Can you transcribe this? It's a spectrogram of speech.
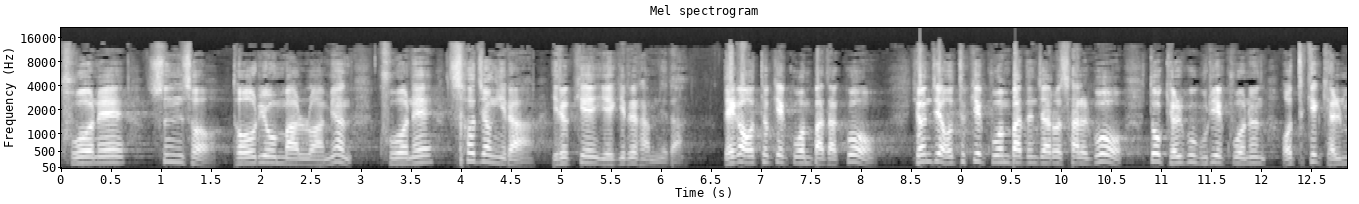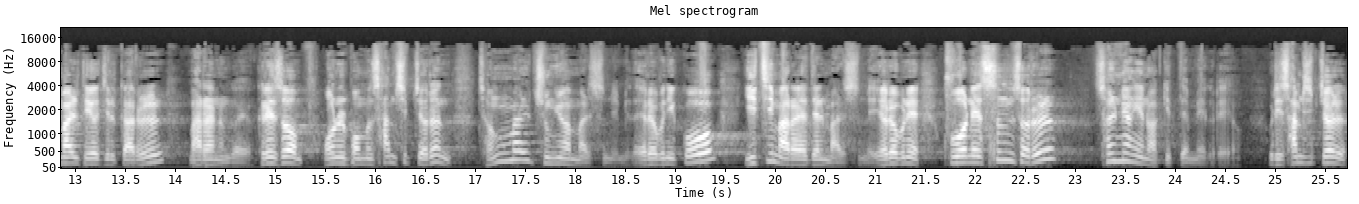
구원의 순서, 더 어려운 말로 하면 구원의 서정이라 이렇게 얘기를 합니다. 내가 어떻게 구원받았고 현재 어떻게 구원받은 자로 살고 또 결국 우리의 구원은 어떻게 결말되어질까를 말하는 거예요. 그래서 오늘 보면 30절은 정말 중요한 말씀입니다. 여러분이 꼭 잊지 말아야 될 말씀이에요. 여러분의 구원의 순서를 설명해 놨기 때문에 그래요. 우리 30절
